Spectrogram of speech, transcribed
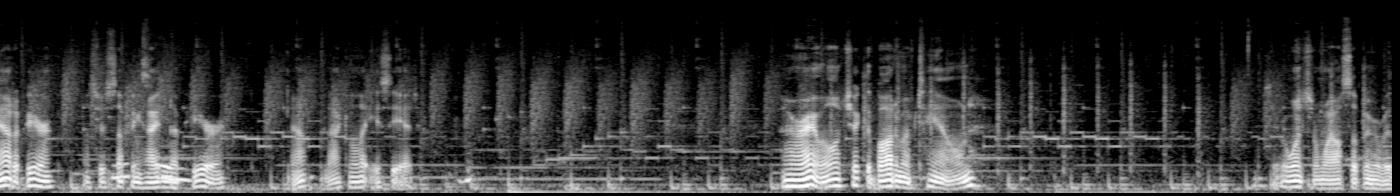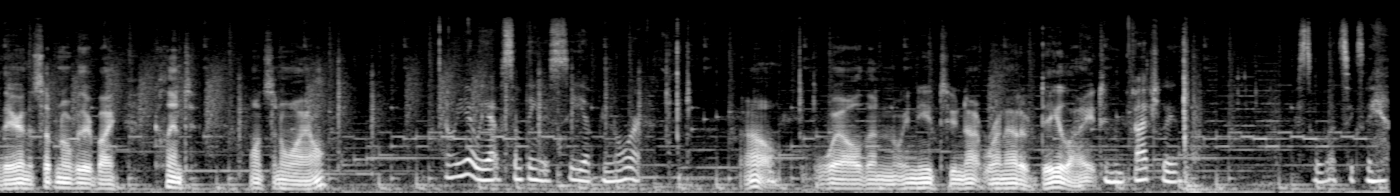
Out up here. Unless there's something hiding up here. No, not gonna let you see it. Alright, well I'll check the bottom of town. Every once in a while something over there, and there's something over there by Clint once in a while. Oh yeah, we have something to see up north. Oh, well, then we need to not run out of daylight. Mm-hmm. Actually, we're still at 6 a.m.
